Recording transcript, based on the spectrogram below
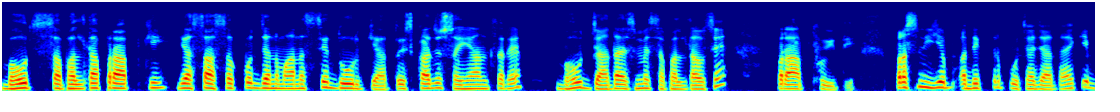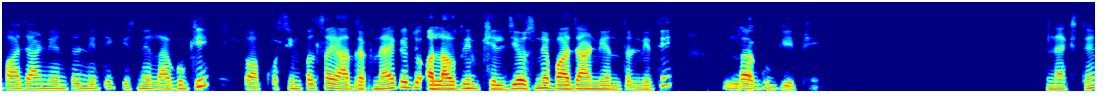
बहुत सफलता प्राप्त की या शासक को जनमानस से दूर किया। तो इसका जो सही आंसर है, बहुत ज़्यादा इसमें सफलता उसे प्राप्त हुई थी। प्रश्न ये अधिकतर पूछा जाता है कि बाज़ार नियंत्रण नीति किसने लागू की? तो आपको सिंपल सा याद रखना है कि जो अलाउद्दीन खिलजी है, उसने बाज़ार नियंत्रण नीति लागू की थी। नेक्स्ट है।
